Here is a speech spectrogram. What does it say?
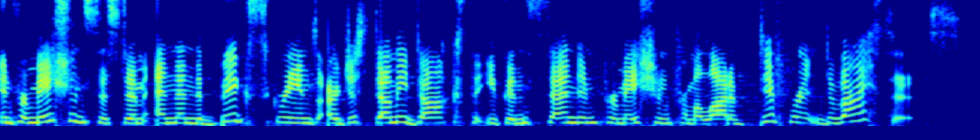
information system, and then the big screens are just dummy docks that you can send information from a lot of different devices.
